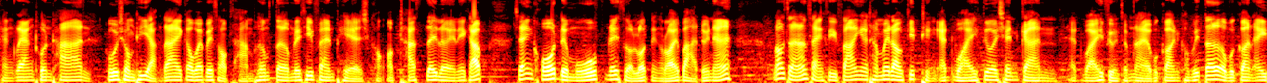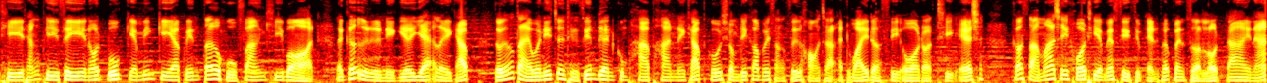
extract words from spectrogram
แข็งแรงทนทานคุณผู้ชมที่อยากได้ก็แวะไปสอบถามเพิ่มเติมได้ที่แฟนเพจของ Optus ได้เลยนะครับแจ้งโค้ด The Move ได้ส่วนลด 100 บาทด้วยนะ นอกจากนั้นแสงสีฟ้ายังทำให้เราคิดถึง Advice ด้วยเช่นกัน Advice ศูนย์จำหน่ายอุปกรณ์คอมพิวเตอร์ อุปกรณ์ไอทีทั้ง PC โน้ตบุ๊กเกมมิ่งเกียร์ปรินเตอร์หูฟังคีย์บอร์ด และก็อื่นๆ อีกเยอะแยะเลยครับ โดยตั้งแต่วันนี้จนถึงสิ้นเดือนกุมภาพันธ์นะครับ คุณผู้ชมที่เข้าไปสั่งซื้อของจาก advice.co.th ก็สามารถใช้โค้ด TMF41 เพื่อเป็นส่วนลดได้นะ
